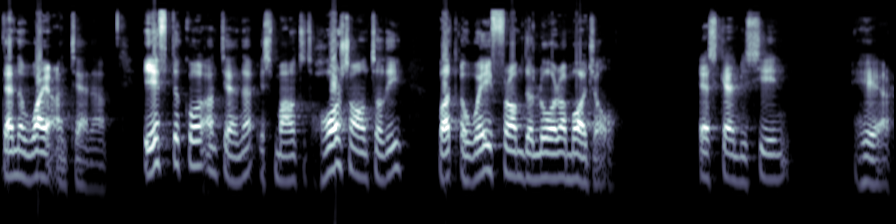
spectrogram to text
than a wire antenna if the coil antenna is mounted horizontally but away from the LoRa module as can be seen here.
